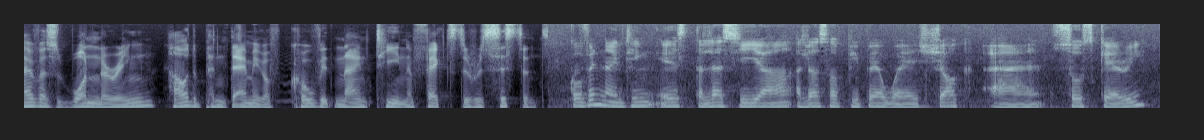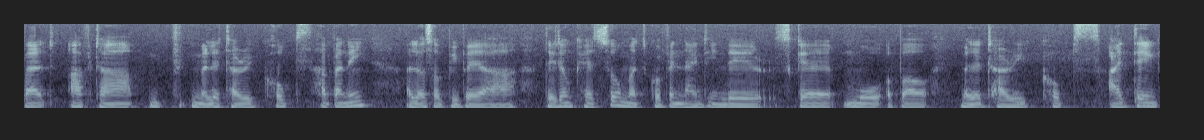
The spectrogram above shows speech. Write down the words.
I was wondering how the pandemic of COVID 19 affects the resistance. COVID 19 is the last year, a lot of people were shocked and so scary. But after military coups happening, a lot of people are they don't care so much COVID 19. They scare more about military coups. I think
